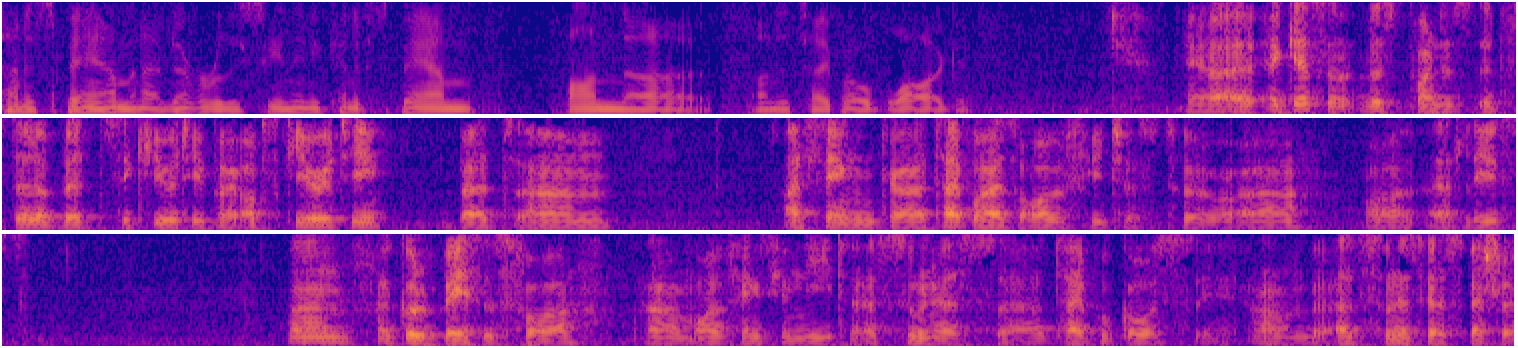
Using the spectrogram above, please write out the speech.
ton of spam. And I've never really seen any kind of spam on uh, on a typo blog. Yeah, I, I guess at this point it's, it's still a bit security by obscurity, but um, I think uh, typo has all the features to, uh, or at least um, a good basis for um, all the things you need as soon as uh, typo goes, um, as soon as there's special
